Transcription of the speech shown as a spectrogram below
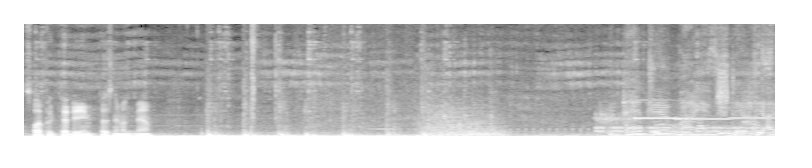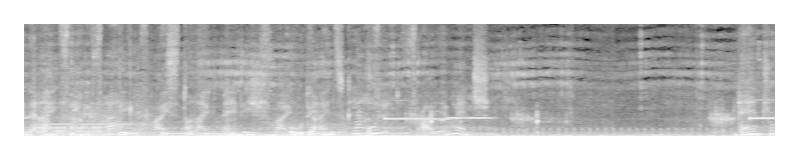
So, Big Daddy, da ist niemand mehr. Andrew Ryan stellt dir eine einfache Frage. Bist du ein Mensch oder ein Sklave? Freie Menschen. Andrew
